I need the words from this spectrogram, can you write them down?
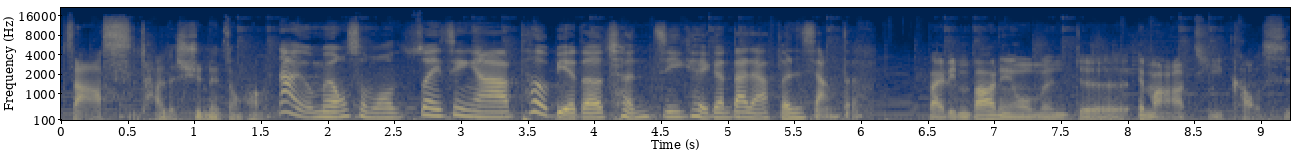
扎实他的训练状况。那有没有什么最近啊特别的成绩可以跟大家分享的？百零八年我们的 MRT 考试，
